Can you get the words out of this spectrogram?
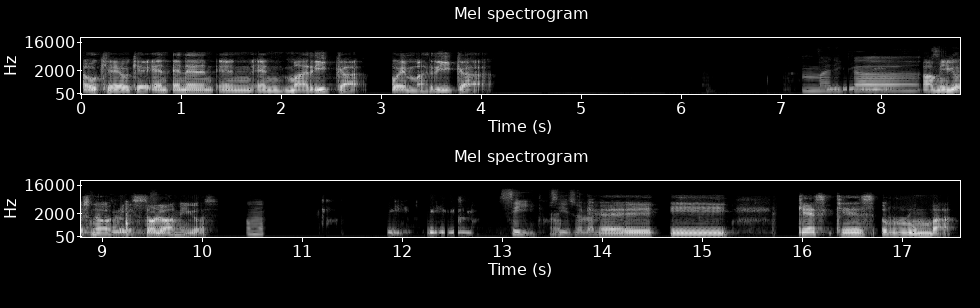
ok, ok. En, en, en, en, en marica, o en marica, Marica amigos, ¿no? a solo amigos. Como, sí, sí, solo Ok, amigos. y ¿qué es, qué es rumba?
